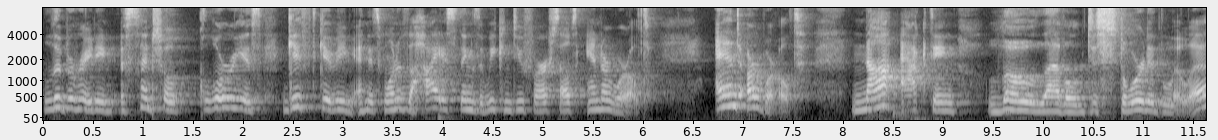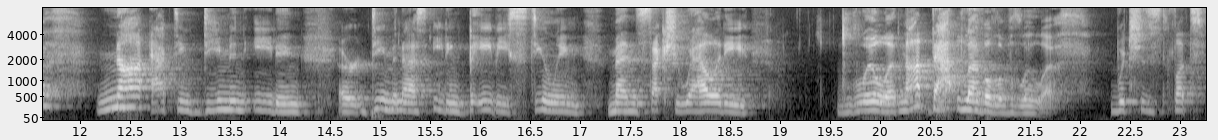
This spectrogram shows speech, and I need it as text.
liberating, essential, glorious, gift giving, and it's one of the highest things that we can do for ourselves and our world. And our world not acting low level, distorted Lilith, not acting demon eating or demoness eating baby, stealing men's sexuality, Lilith, not that level of Lilith, which is, let's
